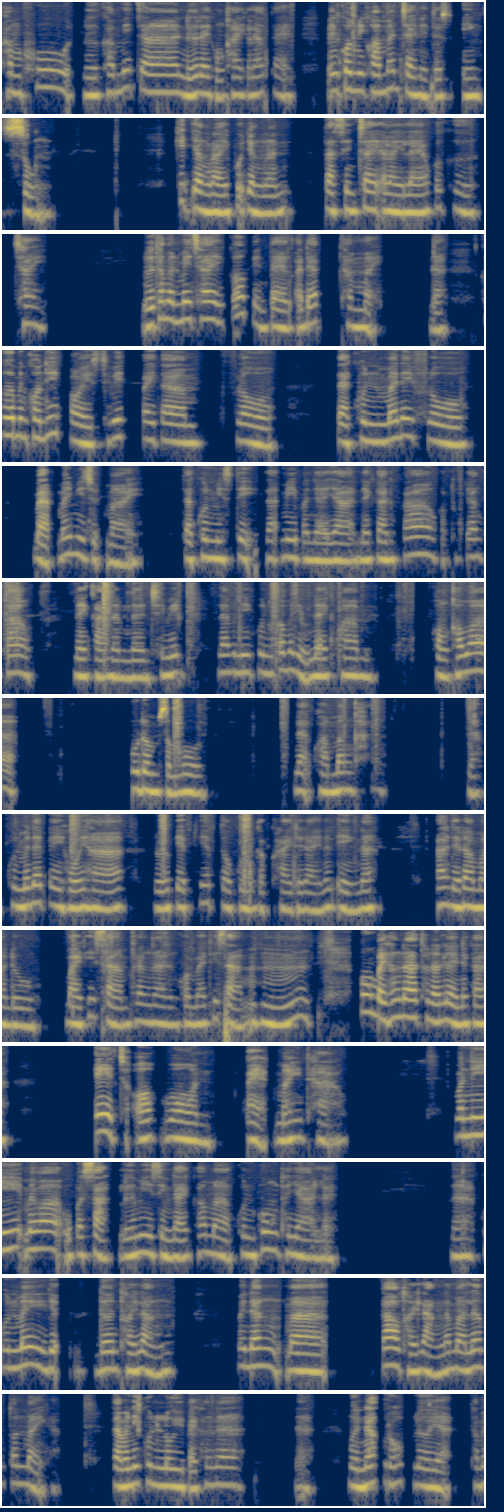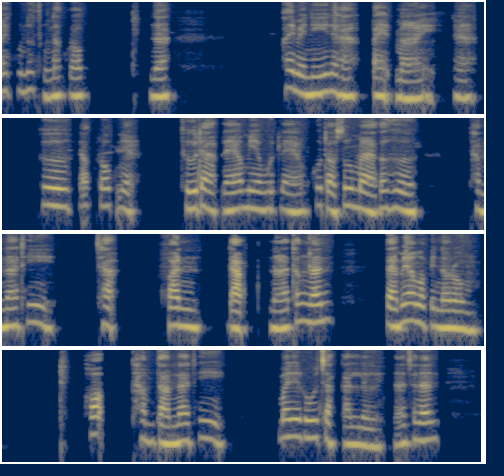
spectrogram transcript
คำพูดหรือคำวิจารณ์หรืออะไรของใครก็แล้วแต่ เป็นคนมีความมั่นใจในตัวเองสูง คิดอย่างไรพูดอย่างนั้น ตัดสินใจอะไรแล้วก็คือ ใช่ หรือถ้ามันไม่ใช่ก็เปลี่ยนแปลงอะแดปต์ทำใหม่นะ คือเป็นคนที่ปล่อยชีวิตไปตามโฟลว์แต่คุณไม่ได้โฟลว์แบบไม่มีจุดหมาย แต่คุณมีสติและมีปัญญาญาในการก้าวกับทุกย่างก้าวในการดำเนินชีวิต และวันนี้คุณก็มาอยู่ในความของคำว่า อุดมสมบูรณ์ และความมั่งคั่งนะคุณไม่ได้ไปโหยหา หรือเปรียบเทียบตัวคุณกับใครใด ๆ นั่นเองนะอ่าเดี๋ยวเรามาดูใบที่3พลังงานของคนใบที่3อื้อฮือพุ่งไปข้างหน้าเท่านั้นเลยนะคะ Eight of Wands 8ไม้เท้า วันนี้ไม่ว่าอุปสรรคหรือมีสิ่งใดเข้ามาคุณพุ่งทะยานเลยนะคุณไม่เดินถอยหลัง ไม่นั่งมาก้าวถอยหลังแล้วมาเริ่มต้นใหม่ค่ะ แต่วันนี้คุณลุยไปข้างหน้านะเหมือนนักรบเลยอะทำให้คุณนึกถึงนักรบนะไพ่ใบนี้นะคะ8ไม้นะคือนักรบเนี่ย ถือดาบแล้วมีอาวุธแล้ว คู่ต่อสู้มาก็คือทำหน้าที่ฉะ ฟัน ดับนะทั้งนั้น แต่ไม่เอามาเป็นอารมณ์ เพราะทำตามหน้าที่ไม่ได้รู้จักกันเลยนะ ฉะนั้น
